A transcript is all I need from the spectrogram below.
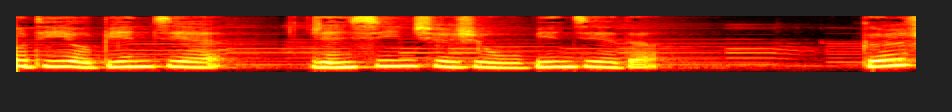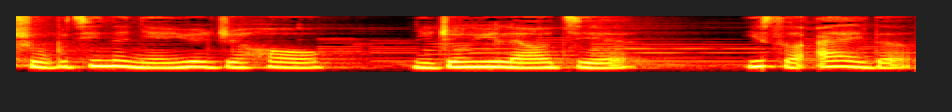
肉体有边界，人心却是无边界的。隔了数不清的年月之后，你终于了解，你所爱的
